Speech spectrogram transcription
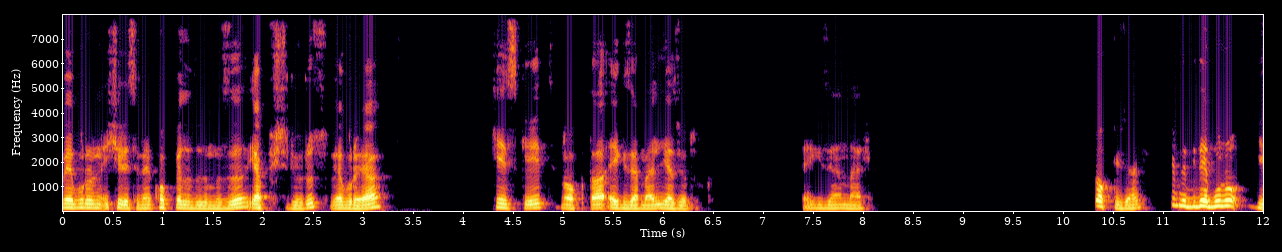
Ve bunun içerisine kopyaladığımızı yapıştırıyoruz. Ve buraya cascade.xml yazıyorduk. XML. Çok güzel. Şimdi bir de bunu e,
